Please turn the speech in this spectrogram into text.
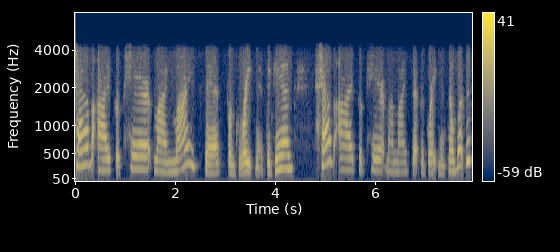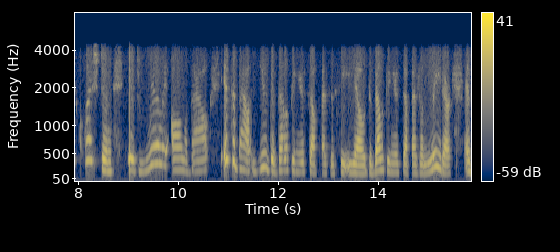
Have I prepared my mindset for greatness? Again, have I prepared my mindset for greatness? Now, what this question is really all about, it's about you developing yourself as a CEO, developing yourself as a leader, and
